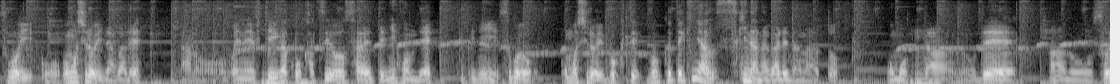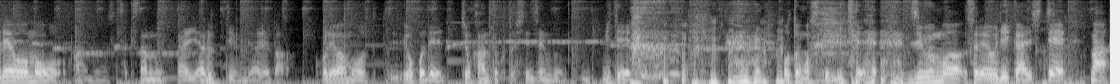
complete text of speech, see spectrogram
すごいこう面白い流れあの NFT がこう活用されて日本で特にすごい面白い。僕て僕的には好きな流れだなと思ったので、あのそれをもうあの佐々木さんがやるっていうんであればこれはもう横で助監督として全部見て 音もして見て自分もそれを理解してまあ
